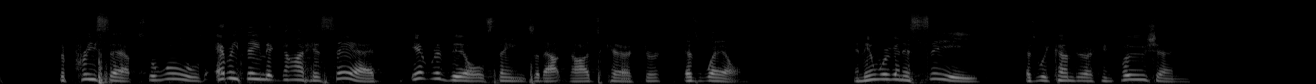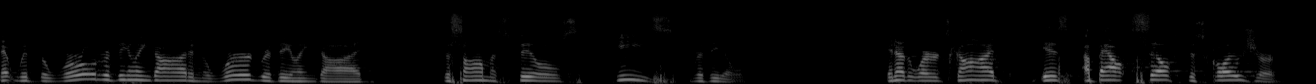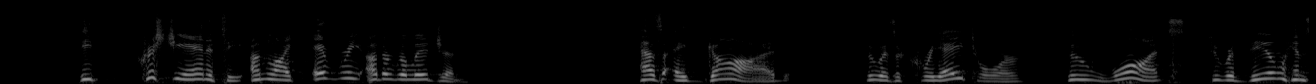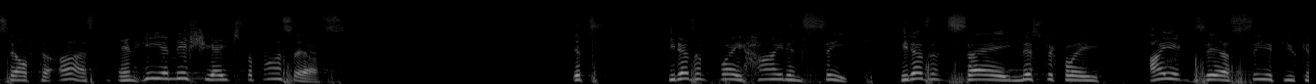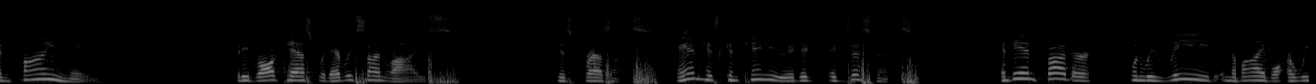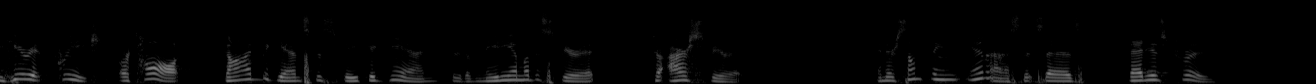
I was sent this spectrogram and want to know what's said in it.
the precepts, the rules, everything that God has said, it reveals things about God's character as well. And then we're going to see, as we come to a conclusion, that with the world revealing God and the Word revealing God, the psalmist feels he's revealed. In other words, God is about self disclosure. He, Christianity, unlike every other religion, has a God who is a creator who wants to reveal himself to us, and he initiates the process. It's, he doesn't play hide and seek. He doesn't say mystically, I exist, see if you can find me. But he broadcasts with every sunrise his presence and his continued existence. And then, further, when we read in the Bible or we hear it preached or taught, God begins to speak again through the medium of the Spirit to our spirit. And there's something in us that says that is true.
